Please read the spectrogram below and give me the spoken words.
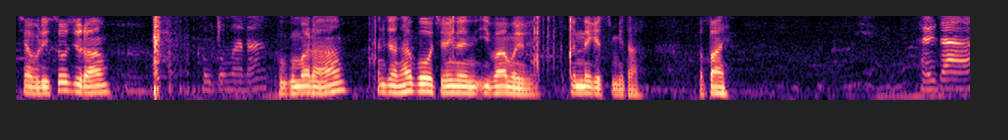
자 우리 소주랑 고구마랑 고구마랑 한잔 하고 저희는 이 밤을 끝내겠습니다. 바이바이 잘 자.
